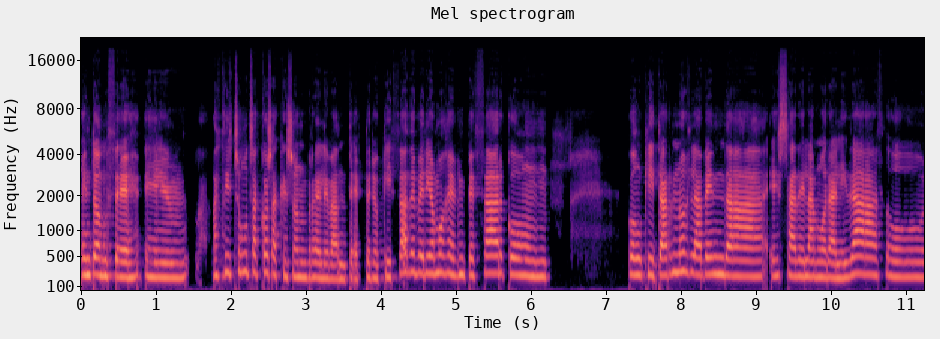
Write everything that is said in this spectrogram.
Entonces, em, has dicho muchas cosas que son relevantes, pero quizás deberíamos empezar con, con quitarnos la venda esa de la moralidad o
